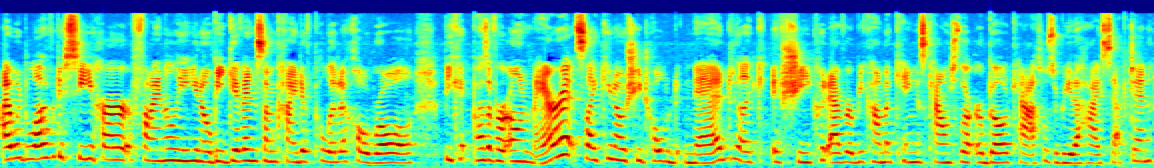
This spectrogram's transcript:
I would love to see her finally, you know, be given some kind of political role because of her own merits. Like, you know, she told Ned, like, if she could ever become a king's counselor or build castles or be the High Septon,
